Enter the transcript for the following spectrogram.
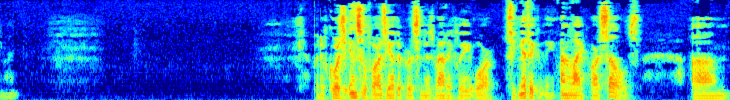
Right? But of course, insofar as the other person is radically or significantly unlike ourselves, um,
